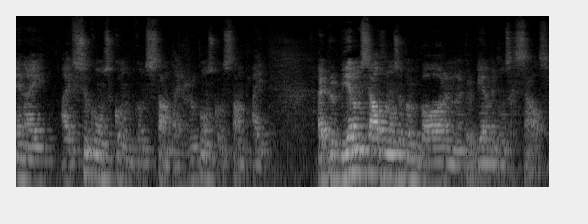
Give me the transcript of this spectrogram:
En hy hy soek ons kon konstant. Hy roep ons konstant uit. Hy probeer homself aan ons openbaar en hy probeer met ons gesels.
